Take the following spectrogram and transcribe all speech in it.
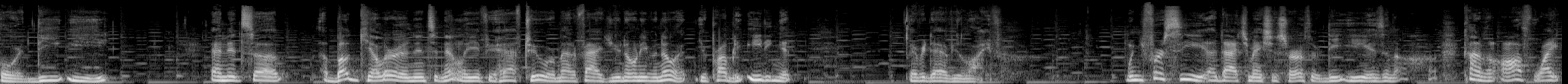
or DE, and it's a, a bug killer, and incidentally, if you have to, or matter of fact, you don't even know it, you're probably eating it every day of your life. When you first see a diatomaceous earth or DE is an kind of an off-white,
